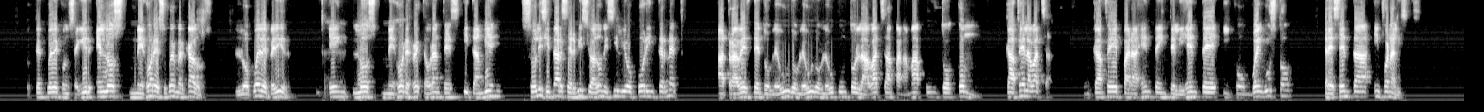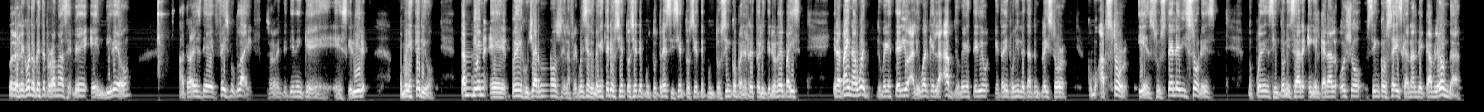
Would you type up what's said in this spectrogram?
Usted puede conseguir en los mejores supermercados. Lo puede pedir en los mejores restaurantes y también solicitar servicio a domicilio por internet a través de www.lavazzapanamá.com. Café Lavazza, un café para gente inteligente y con buen gusto, presenta Infoanálisis. Bueno, les recuerdo que este programa se ve en video a través de Facebook Live solamente tienen que escribir Omega Estéreo. También eh, pueden escucharnos en las frecuencias de Omega Estéreo 107.3 y 107.5 para el resto del interior del país. En la página web de Omega Estéreo, al igual que en la app de Omega Estéreo, que está disponible tanto en Play Store como App Store, y en sus televisores, nos pueden sintonizar en el canal 856, canal de cable onda.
